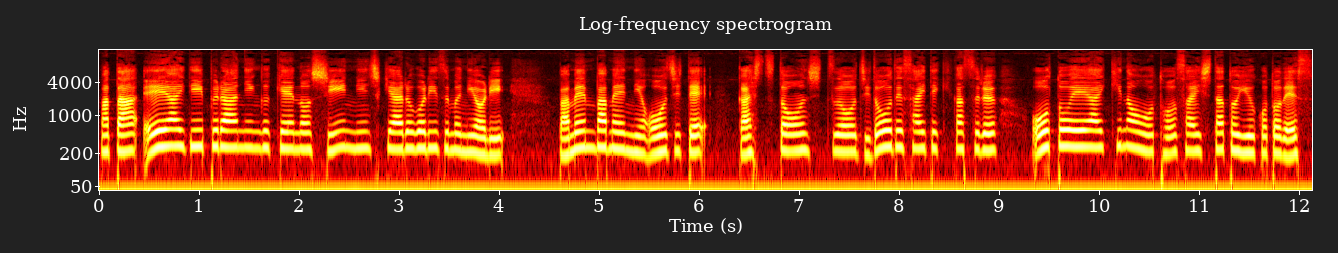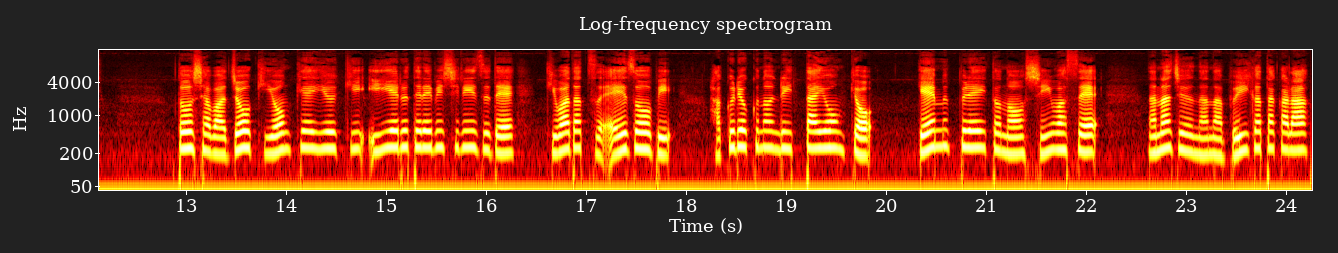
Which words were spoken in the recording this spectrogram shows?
また AI ディープラーニング系のシーン認識アルゴリズムにより場面場面に応じて画質と音質を自動で最適化するオート AI 機能を搭載したということです。同社は上記 4K 有機 EL テレビシリーズで際立つ映像美迫力の立体音響ゲームプレイとの親和性 77V 型から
